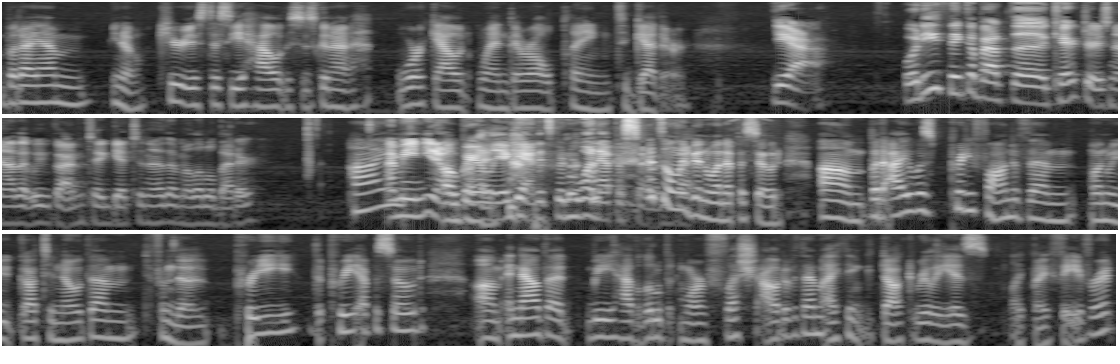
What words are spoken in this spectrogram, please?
but I am, you know, curious to see how this is going to work out when they're all playing together. Yeah. What do you think about the characters now that we've gotten to get to know them a little better? I, I mean, you know, Oh, barely. ahead. Again, it's been one episode. it's only but- been one episode. Um, but I was pretty fond of them when we got to know them from the pre the pre episode. Um, and now that we have a little bit more flesh out of them, I think Duck really is like my favorite.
